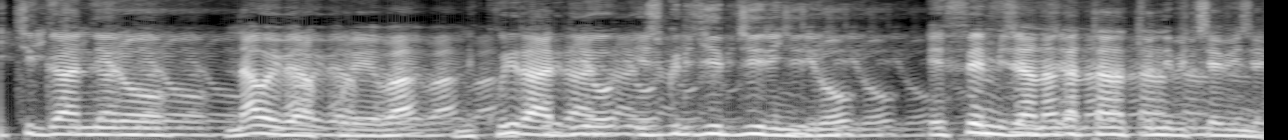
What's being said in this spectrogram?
Ikiganiro nawe birakureba ni kuri radiyo ijwi ry'ibyiringiro fm ijana na gatandatu n'ibice bine.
